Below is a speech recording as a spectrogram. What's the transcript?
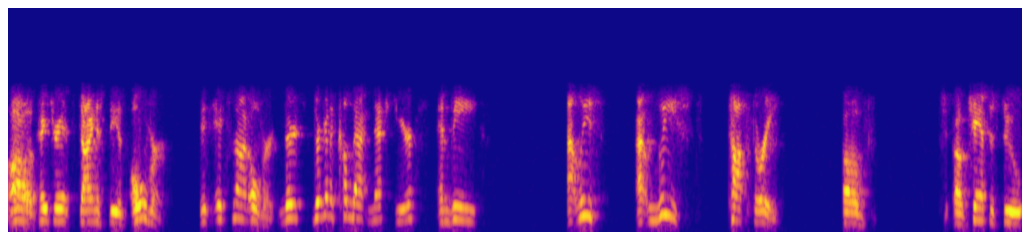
"Oh, the Patriots dynasty is over." It, it's not over. They're they're going to come back next year and be at least at least top three of of chances to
